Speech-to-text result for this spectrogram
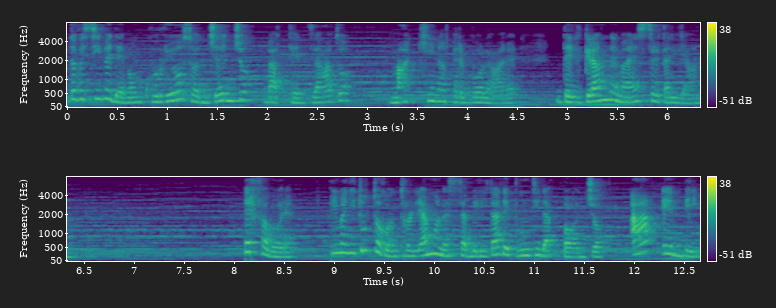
dove si vedeva un curioso aggeggio battezzato Macchina per volare del grande maestro italiano per favore, prima di tutto controlliamo la stabilità dei punti d'appoggio A e B,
